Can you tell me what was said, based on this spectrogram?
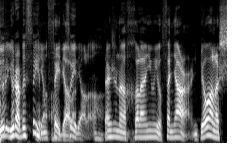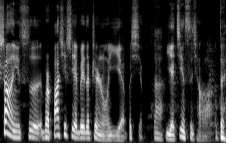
有点有点被废了，废掉了，废掉了啊。但是呢，荷兰因为有范加尔，你别忘了上一次不是巴西世界杯的阵容也不行啊，也进四强了。对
